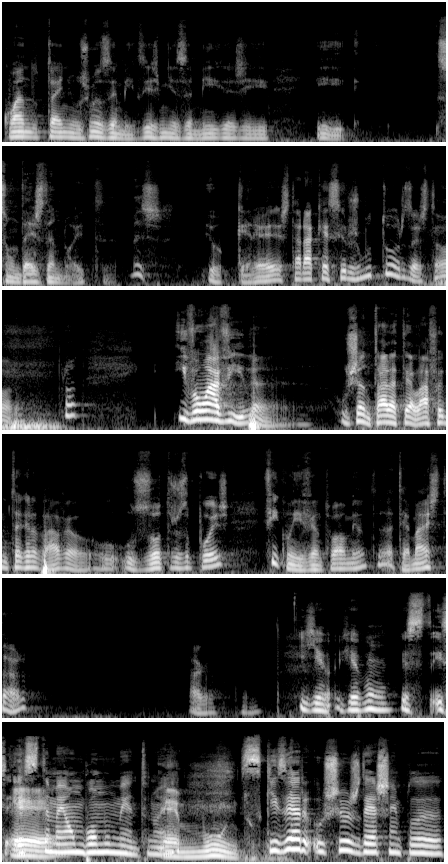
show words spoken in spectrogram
quando tenho os meus amigos e as minhas amigas e, e são 10 da noite, mas eu quero é estar a aquecer os motores a esta hora. Pronto. E vão à vida. O jantar até lá foi muito agradável. Os outros depois ficam eventualmente até mais tarde. E é, e é bom. Esse, esse, é, esse, também é um bom momento, não é? É muito. Se quiser, os seus descem pela,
